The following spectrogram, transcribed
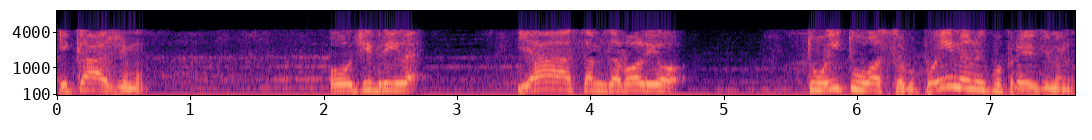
i kaže mu o Džibrile ja sam zavolio tu i tu osobu po imenu i po prezimenu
